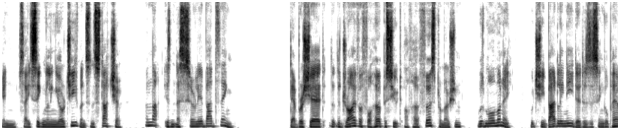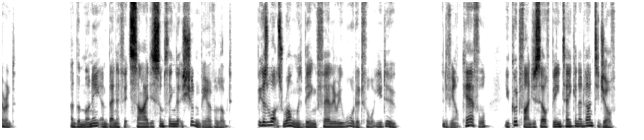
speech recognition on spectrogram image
in, say, signalling your achievements and stature, and that isn't necessarily a bad thing. Deborah shared that the driver for her pursuit of her first promotion was more money, which she badly needed as a single parent. And the money and benefits side is something that shouldn't be overlooked, because what's wrong with being fairly rewarded for what you do? And if you're not careful, you could find yourself being taken advantage of.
